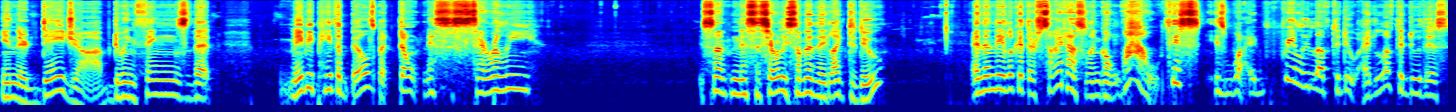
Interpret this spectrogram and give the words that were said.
in their day job doing things that maybe pay the bills but don't necessarily it's not necessarily something they like to do. And then they look at their side hustle and go, wow, this is what I'd really love to do. I'd love to do this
